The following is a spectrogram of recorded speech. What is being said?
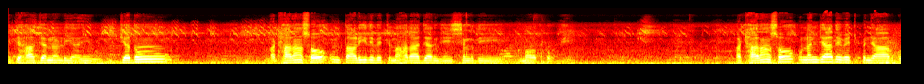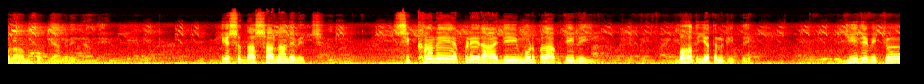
ਇਤਿਹਾਸ ਜਾਣਨ ਲਈ ਆਏ ਹੋ। ਜਦੋਂ 1839 ਦੇ ਵਿੱਚ ਮਹਾਰਾਜਾ ਰਣਜੀਤ ਸਿੰਘ ਦੀ ਮੌਤ ਹੋ ਗਈ। 1849 ਦੇ ਵਿੱਚ ਪੰਜਾਬ ਗੁਲਾਮ ਹੋ ਗਿਆ ਅੰਗਰੇਜ਼ਾਂ ਇਸ 10 ਸਾਲਾਂ ਦੇ ਵਿੱਚ ਸਿੱਖਾਂ ਨੇ ਆਪਣੇ ਰਾਜ ਦੀ ਮੁੜ ਪ੍ਰਾਪਤੀ ਲਈ ਬਹੁਤ ਯਤਨ ਕੀਤੇ, ਜਿਹਦੇ ਵਿੱਚੋਂ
